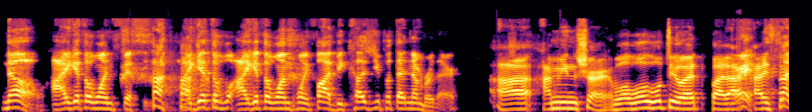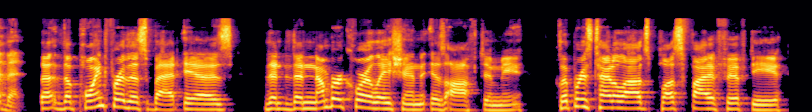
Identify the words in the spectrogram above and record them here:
No, I get the 150. I get the I get the 1.5 because you put that number there. Uh, I mean, sure. Well, we'll we'll do it, but I, I, th- I bet the the point for this bet is the the number correlation is off to me. Clippers title odds plus 550.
